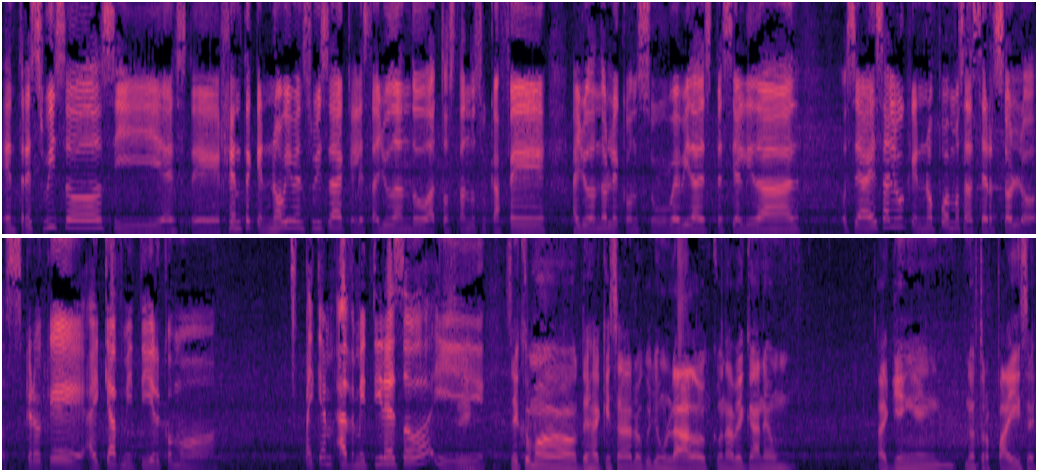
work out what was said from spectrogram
entre suizos y este, gente que no vive en Suiza, que le está ayudando a tostando su café, ayudándole con su bebida de especialidad. O sea, es algo que no podemos hacer solos. Creo que hay que admitir como... Hay que admitir eso y... Sí. Es como dejar quizás el orgullo a un lado, que una vez gane un, alguien en nuestros países,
